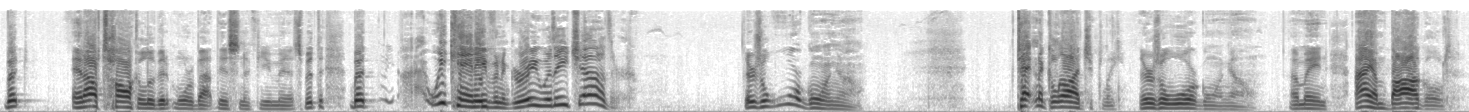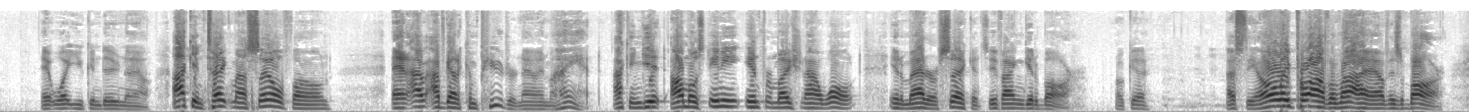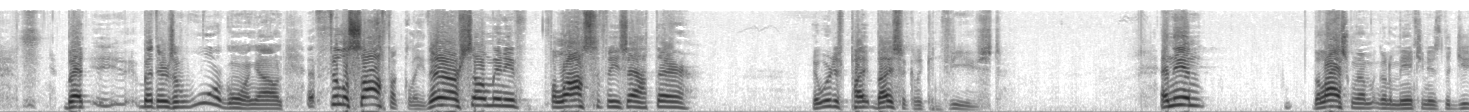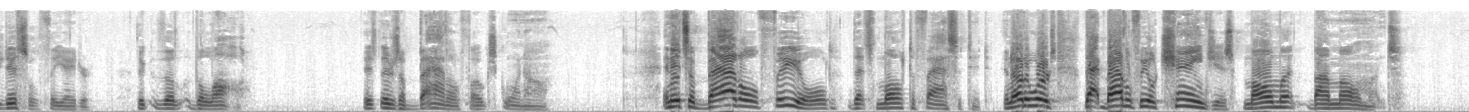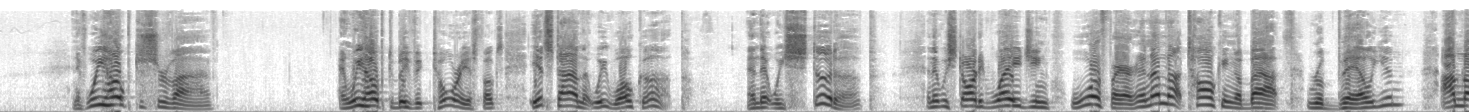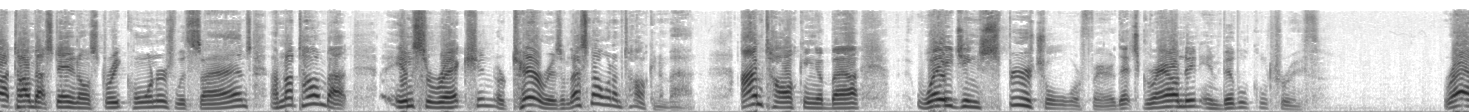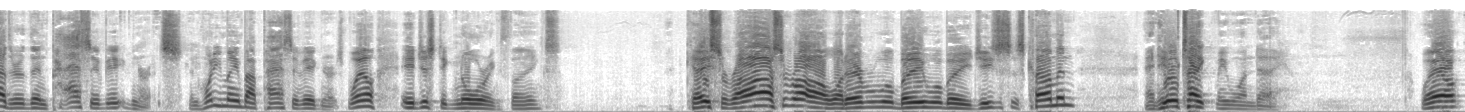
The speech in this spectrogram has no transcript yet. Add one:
But and I'll talk a little bit more about this in a few minutes. But the, but we can't even agree with each other. There's a war going on. Technologically, there's a war going on. I mean, I am boggled at what you can do now. I can take my cell phone, and I've got a computer now in my hand. I can get almost any information I want in a matter of seconds if I can get a bar. Okay? That's the only problem I have is a bar. But but there's a war going on uh, philosophically. There are so many philosophies out there that we're just basically confused. And then the last one I'm going to mention is the judicial theater, the, the, the law. It's, there's a battle, folks, going on. And it's a battlefield that's multifaceted. In other words, that battlefield changes moment by moment. And if we hope to survive, and we hope to be victorious, folks, it's time that we woke up and that we stood up and that we started waging warfare. And I'm not talking about rebellion. I'm not talking about standing on street corners with signs. I'm not talking about insurrection or terrorism. That's not what I'm talking about. I'm talking about waging spiritual warfare that's grounded in biblical truth rather than passive ignorance. And what do you mean by passive ignorance? Well, it's just ignoring things. Que sera, sera, whatever will be, will be. Jesus is coming, and he'll take me one day. Well,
